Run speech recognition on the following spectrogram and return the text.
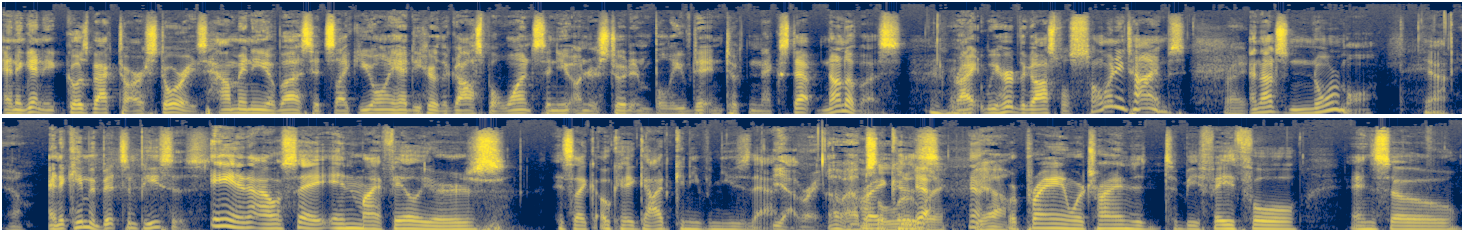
And again, it goes back to our stories. How many of us, it's like you only had to hear the gospel once and you understood it and believed it and took the next step? None of us, mm-hmm. right? We heard the gospel so many times. Right. And that's normal. yeah. Yeah. And it came in bits and pieces. And I will say, in my failures, it's like, okay, God can even use that. Yeah, right. Oh, Right, 'cause- absolutely. Yeah, yeah. yeah. We're praying, we're trying to, to be faithful. And so,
